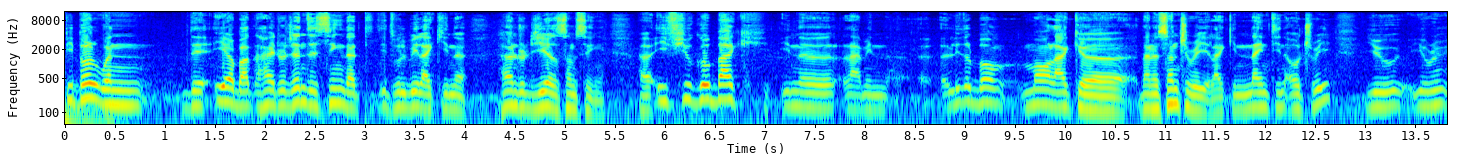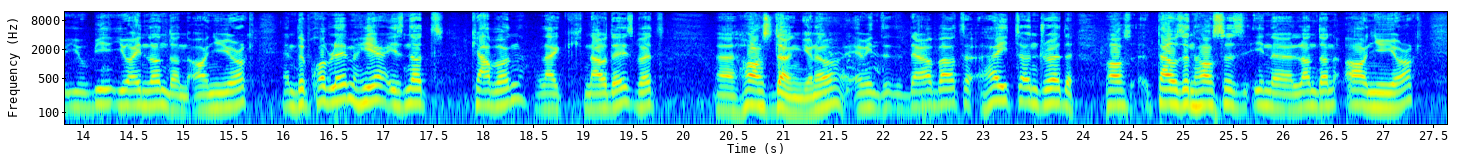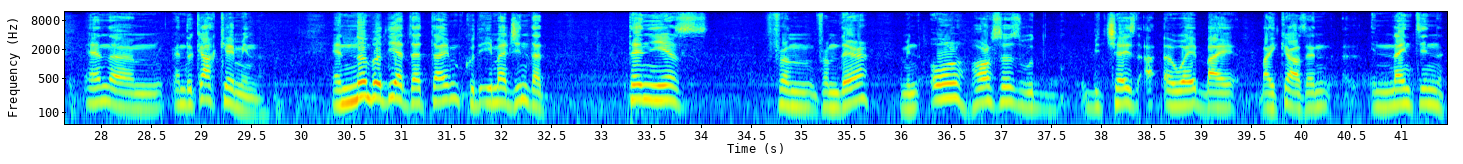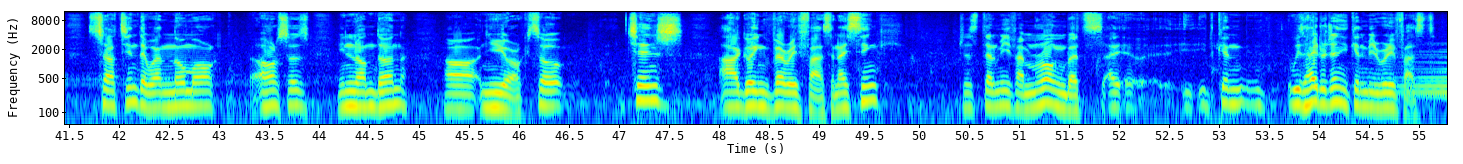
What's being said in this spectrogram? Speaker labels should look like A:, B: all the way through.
A: people when they hear about hydrogen, they think that it will be like in a hundred years or something. Uh, if you go back in, a, I mean, a little more, more like uh, than a century, like in 1903, you you you be you are in London or New York, and the problem here is not carbon like nowadays, but uh, horse dung. You know, I mean, th- there are about 800 horse, thousand horses in uh, London or New York, and um, and the car came in, and nobody at that time could imagine that 10 years from from there, I mean, all horses would be chased away by by cars. And uh, in 1913, there were no more horses in London or New York. So changes are going very fast, and I think. Just tell me if I'm wrong, but I, it can with hydrogen it can be really fast.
